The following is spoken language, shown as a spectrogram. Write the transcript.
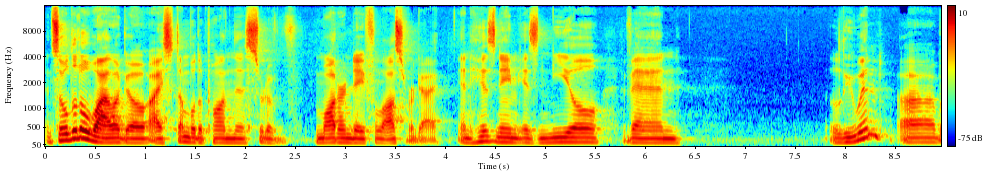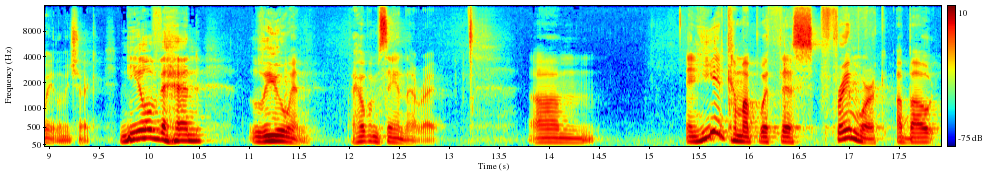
And so a little while ago, I stumbled upon this sort of modern day philosopher guy, and his name is Neil Van Leeuwen. Uh, wait, let me check. Neil Van Leeuwen. I hope I'm saying that right. Um, and he had come up with this framework about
